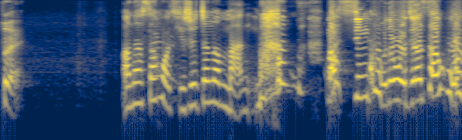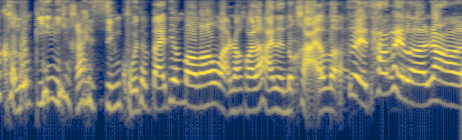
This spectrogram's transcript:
对。啊，那三火其实真的蛮蛮蛮辛苦的。我觉得三虎可能比你还辛苦，他白天忙完，晚上回来还得弄孩子。对他为了让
